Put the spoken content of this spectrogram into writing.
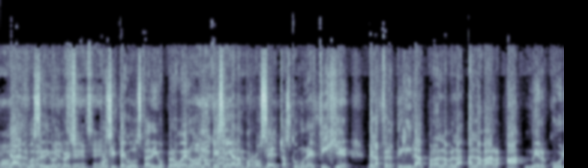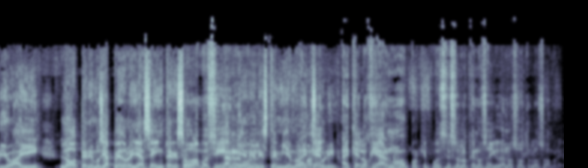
vamos Ya después te digo el precio. sí, sí. Por si te gusta, digo, pero bueno, No, no, claro. diseñada por los celtas como una efigie de la fertilidad para alabar a Mercurio. Ahí lo tenemos. Ya Pedro ya se interesó No, pues sí, también Raúl. en este miembro Hay que- masculino. hay que elogiar, ¿no? Porque pues eso es lo que nos ayuda a nosotros los hombres.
